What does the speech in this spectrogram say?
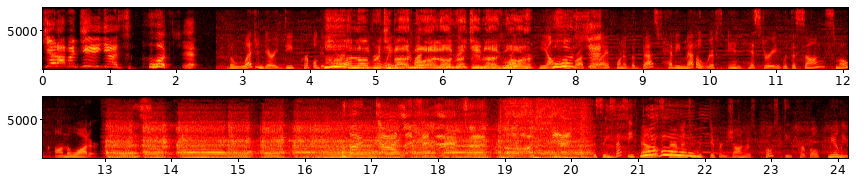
shit, I'm a genius! Oh shit. The legendary Deep Purple guitarist. I love Ritchie Blackmore, I love Ritchie Blackmore. He also Oh, brought shit. to life one of the best heavy metal riffs in history with the song "Smoke on the Water." Yes. Success he found experimenting with different genres post Deep Purple merely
